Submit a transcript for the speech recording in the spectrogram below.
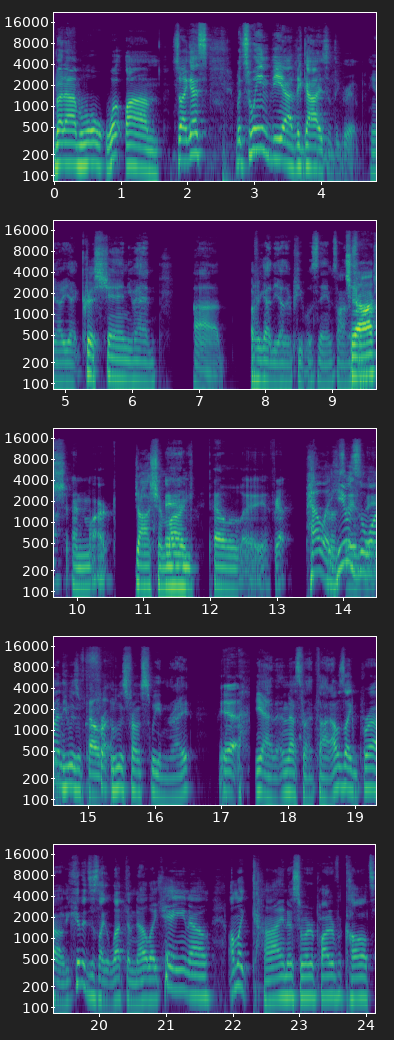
But um what um so I guess between the uh the guys of the group, you know, you had Christian, you had uh I forgot the other people's names on Josh and Mark. Josh and Mark. And Pelle. I forgot. Pelle, he was the name. one who was Pelle. fr- who was from Sweden, right? Yeah. Yeah, and that's what I thought. I was like, bro, you could have just like let them know, like, hey, you know, I'm like kind of sort of part of a cult,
